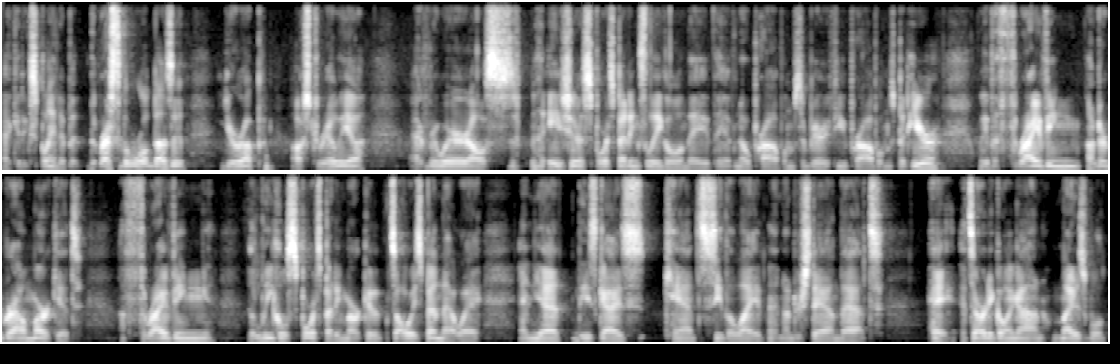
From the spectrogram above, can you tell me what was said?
I could explain it. But the rest of the world does it. Europe, Australia, everywhere else, Asia, sports betting's legal, and they they have no problems or very few problems. But here we have a thriving underground market, a thriving illegal sports betting market. It's always been that way, and yet these guys can't see the light and understand that hey, it's already going on, might as well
